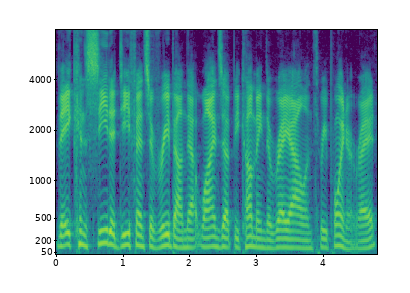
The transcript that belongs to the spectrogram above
They concede a defensive rebound that winds up becoming the Ray Allen three pointer, right?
